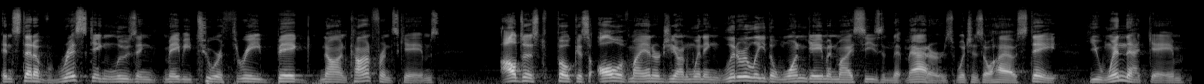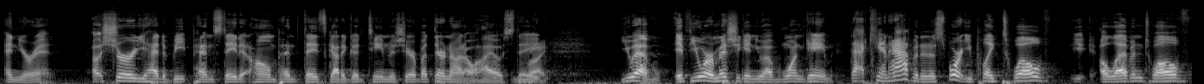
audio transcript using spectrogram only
instead of risking losing maybe two or three big non-conference games, I'll just focus all of my energy on winning literally the one game in my season that matters, which is Ohio State. You win that game and you're in. Uh, sure, you had to beat Penn State at home. Penn State's got a good team this year, but they're not Ohio State. Right. You have, if you are Michigan, you have one game. That can't happen in a sport. You play 12, 11, 12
